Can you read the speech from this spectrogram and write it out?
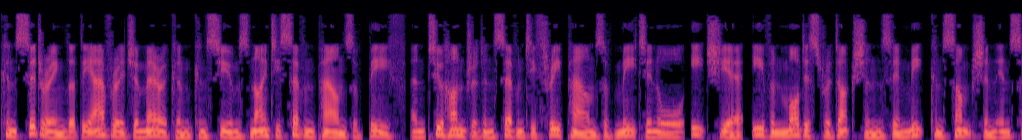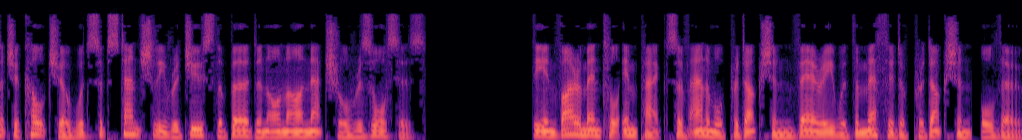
Considering that the average American consumes 97 pounds of beef and 273 pounds of meat in all each year, even modest reductions in meat consumption in such a culture would substantially reduce the burden on our natural resources. The environmental impacts of animal production vary with the method of production, although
